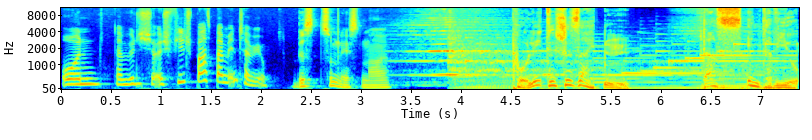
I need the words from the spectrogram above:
Und dann wünsche ich euch viel Spaß beim Interview. Bis zum nächsten Mal. Politische Seiten. Das Interview.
